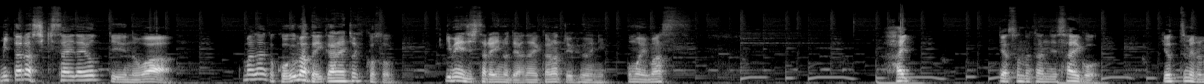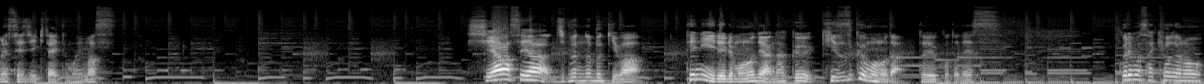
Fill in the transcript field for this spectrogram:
見たら色彩だよっていうのは、まあ、なんかこううまくいかない時こそイメージしたらいいのではないかなというふうに思います。はい。ではそんな感じで最後、4つ目のメッセージいきたいと思います。幸せや自分の武器は手に入れるものではなく気づくものだということです。これも先ほどの、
